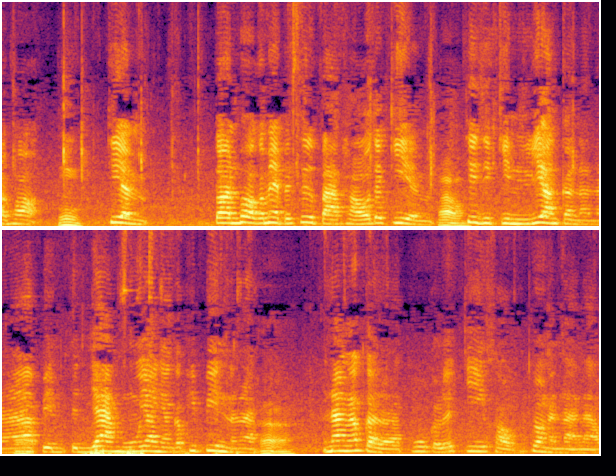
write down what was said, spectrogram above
นะพ่อ อืม เทียมตอนพ่อกับแม่ไปซื้อปลาเผาตะเกียมอ้าวที่จะกินเลี้ยงกันนะนะอ่า เป็นเป็นย่างหมูย่างหยังกับพี่ปิ้นนะนะอ่านั่งน้ำกันละปูก็เลยจี้เขาช่วงนั้นหนาหนาว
